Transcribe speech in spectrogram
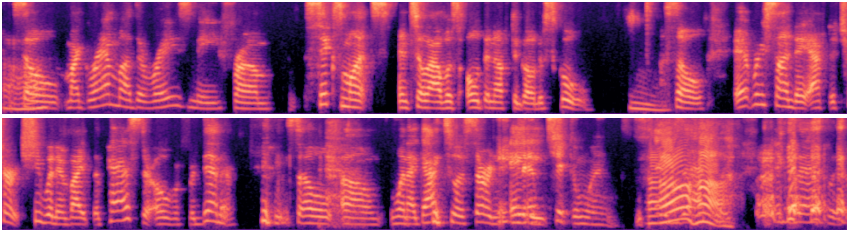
Uh-huh. So my grandmother raised me from six months until I was old enough to go to school. Mm. So every Sunday after church, she would invite the pastor over for dinner. so um, when I got to a certain age, chicken wings. Uh-huh. Exactly, exactly,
